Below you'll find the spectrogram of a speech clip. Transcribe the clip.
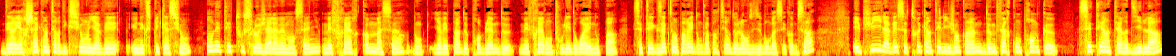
Derrière chaque interdiction, il y avait une explication. On était tous logés à la même enseigne, mes frères comme ma sœur, donc il n'y avait pas de problème de mes frères ont tous les droits et nous pas. C'était exactement pareil, donc à partir de là, on se disait bon bah c'est comme ça. Et puis il avait ce truc intelligent quand même de me faire comprendre que c'était interdit là,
